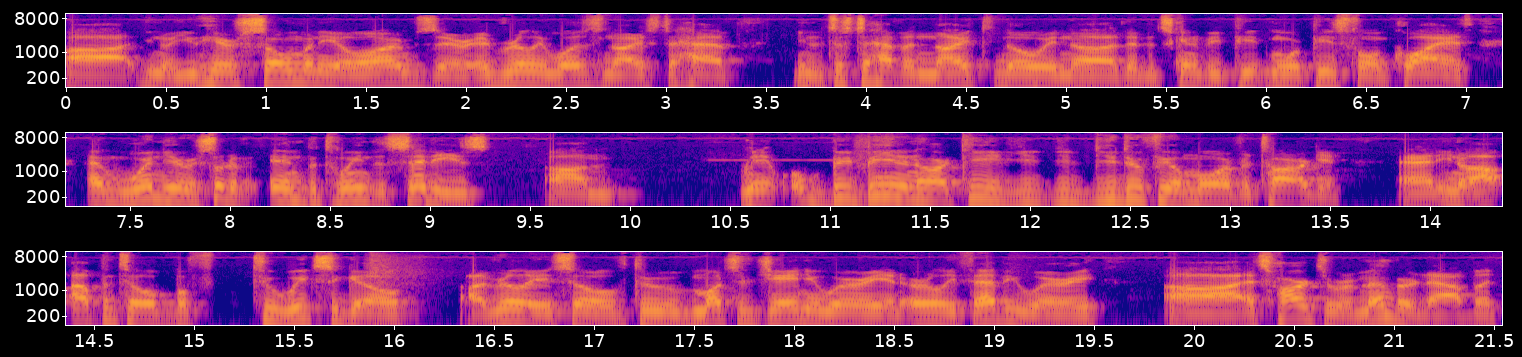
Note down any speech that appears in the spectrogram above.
uh, you know, you hear so many alarms there. It really was nice to have, you know, just to have a night knowing uh, that it's going to be pe- more peaceful and quiet. And when you're sort of in between the cities, um, being in Kharkiv, you, you, you, do feel more of a target. And, you know, up until bef- two weeks ago, uh, really, so through much of January and early February, Uh, it's hard to remember now, but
